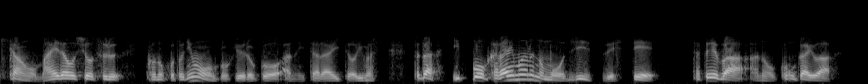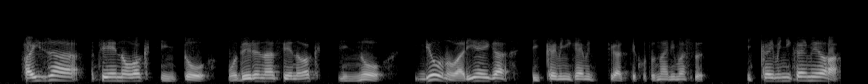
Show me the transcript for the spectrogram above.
期間を前倒しをするこのことにもご協力をあのいただいております。ただ一方課題もあるのも事実でして例えばあの今回はファイザー製のワクチンとモデルナ製のワクチンの量の割合が1回目、2回目と違って異なります。1回目、2回目は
